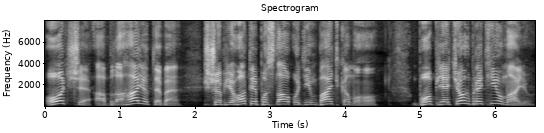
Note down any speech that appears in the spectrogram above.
Отче, а благаю тебе, щоб його ти послав у дім батька мого, бо п'ятьох братів маю.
